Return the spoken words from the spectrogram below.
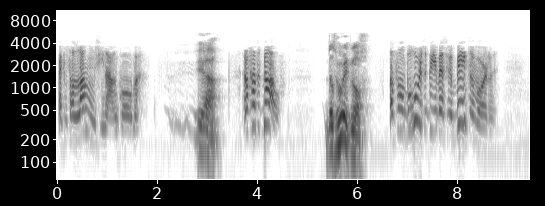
maar ik heb het al lang zien aankomen. Ja, En hoe gaat het nou? dat hoor ik nog. Want van een beroerte kun je best weer beter worden. Ik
